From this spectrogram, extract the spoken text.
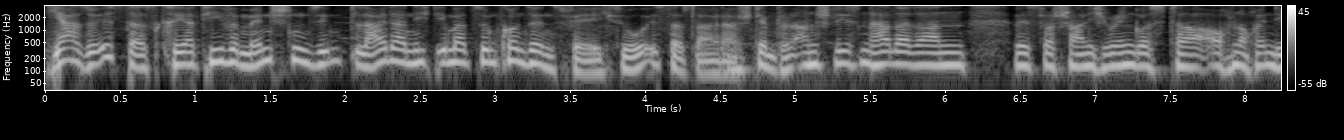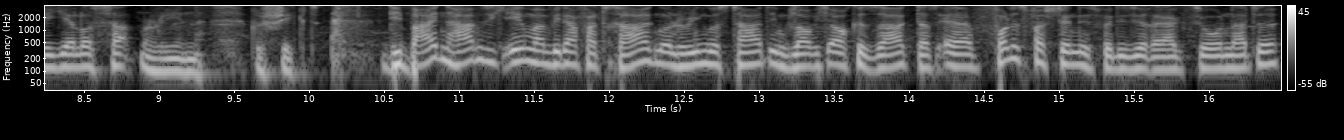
Ja, so ist das. Kreative Menschen sind leider nicht immer zum Konsens fähig. So ist das leider. Das stimmt. Und anschließend hat er dann höchstwahrscheinlich Ringo Starr auch noch in die Yellow Submarine geschickt. Die beiden haben sich irgendwann wieder vertragen und Ringo Starr hat ihm, glaube ich, auch gesagt, dass er volles Verständnis für diese Reaktion hatte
